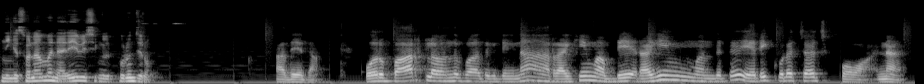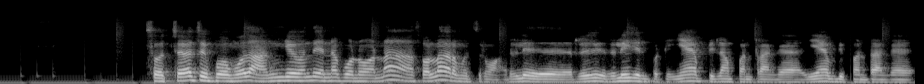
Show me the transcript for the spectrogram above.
நீங்கள் சொன்ன மாதிரி நிறைய விஷயங்கள் புரிஞ்சிடும் அதே தான் ஒரு பார்ட்ல வந்து பாத்துக்கிட்டீங்கன்னா ரஹீம் அப்படியே ரஹீம் வந்துட்டு எரிக் கூட சர்ச்சுக்கு போவான். என்ன? ஸோ சர்ச்சுக்கு போகும்போது அங்கே வந்து என்ன பண்ணுவான்னா சொல்ல ஆரம்பிச்சிருவான். ரிலி ரிலீஜன் பற்றி ஏன் இப்படிலாம் பண்றாங்க? ஏன் இப்படி பண்றாங்க?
